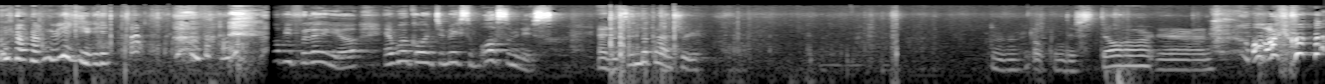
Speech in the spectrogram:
I'm not a midget. Bobby Filet here, and we're going to make some awesomeness. And it's in the pantry. Mm, open this door and. Oh my god!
